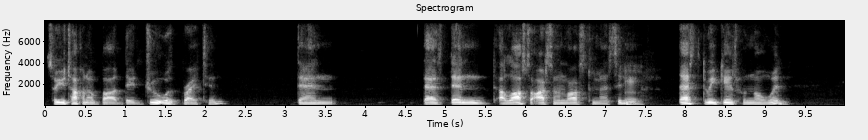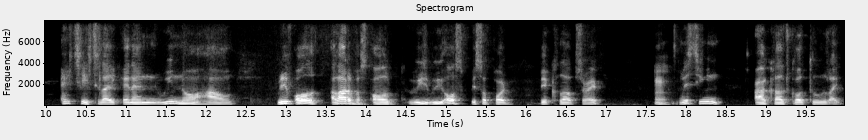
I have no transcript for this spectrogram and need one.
So you're talking about they drew with Brighton, then that's then a loss to Arsenal and loss to Man City. Mm. That's three games with no win. It's like, and then we know how we've all a lot of us all we we all support big clubs, right? Mm. We've seen our clubs go through like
